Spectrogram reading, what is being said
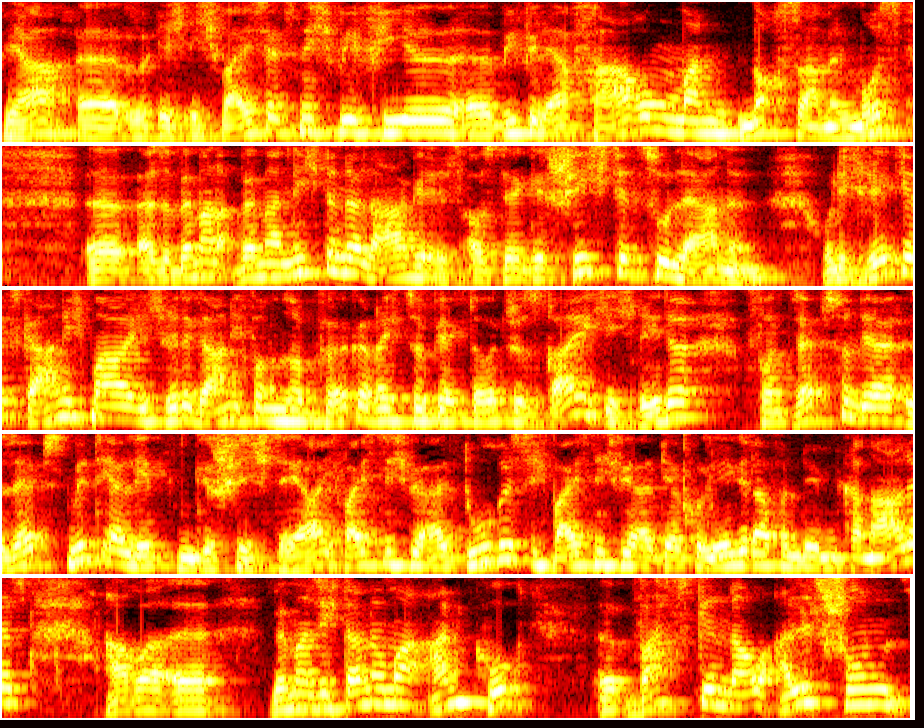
Ja, äh, ich, ich weiß jetzt nicht, wie viel, äh, wie viel Erfahrung man noch sammeln muss. Äh, also wenn man, wenn man nicht in der Lage ist, aus der Geschichte zu lernen, und ich rede jetzt gar nicht mal, ich rede gar nicht von unserem Völkerrechtssubjekt Deutsches Reich, ich rede von selbst von der selbst miterlebten Geschichte. Ja, ich weiß nicht, wie alt du bist, ich weiß nicht, wie alt der Kollege da von dem Kanal ist, aber äh, wenn man sich dann nochmal anguckt, äh, was genau alles schon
